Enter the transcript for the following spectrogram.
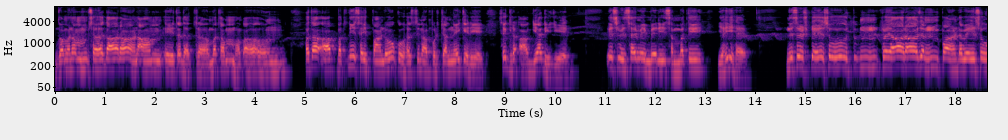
गमनम सहदाराणाम एतदत्र मतम अतः आप पत्नी सहित पांडवों को हस्तिनापुर चलने के लिए शीघ्र आज्ञा दीजिए। इस विषय में मेरी सम्मति यही है। निसृष्टेशु त्वया राजन पांडवेशु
